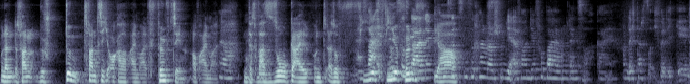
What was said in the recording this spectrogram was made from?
Und dann, das waren bestimmt 20 Orcas auf einmal, 15 auf einmal. Ja. Und das war so geil. Und also vier, vier, fünf, ja. Sitzen zu können, dann schwimmen die einfach an dir vorbei und du denkst, oh geil. Und ich dachte so, ich will nicht gehen.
